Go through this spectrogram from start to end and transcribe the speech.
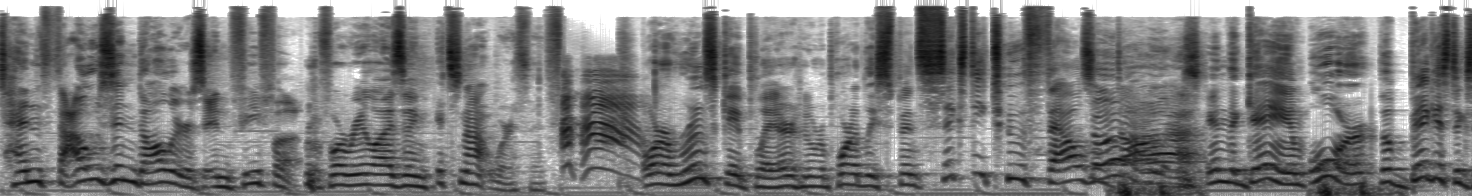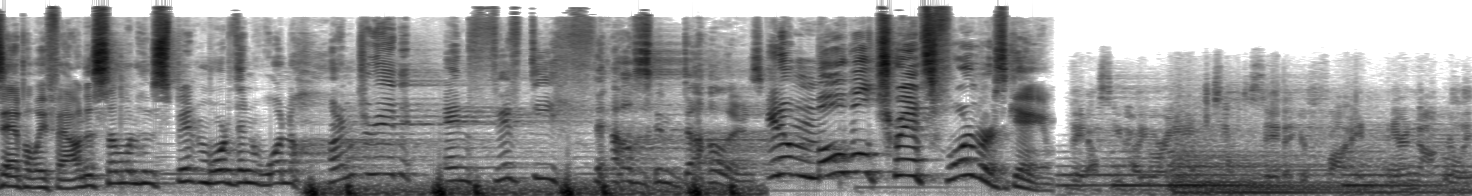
$10,000 in FIFA before realizing it's not worth it. Or a RuneScape player who reportedly spent $62,000 ah. in the game. Or the biggest example we found is someone who spent more than $150,000 in a mobile Transformers game. They ask you how you are, you just have to say that you're fine, you're not really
